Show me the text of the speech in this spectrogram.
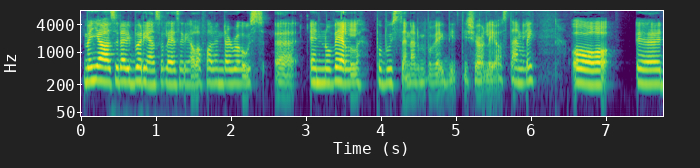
Men ja, så där i början så läser i alla fall den där Rose uh, en novell på bussen när de är på väg dit till Shirley och Stanley. Och uh,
